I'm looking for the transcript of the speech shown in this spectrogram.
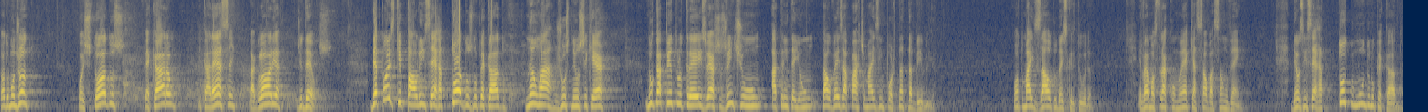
Todo mundo junto? Pois todos pecaram e carecem da glória de Deus. Depois que Paulo encerra todos no pecado, não há justo nenhum sequer. No capítulo 3, versos 21 a 31, talvez a parte mais importante da Bíblia ponto mais alto da Escritura. Ele vai mostrar como é que a salvação vem. Deus encerra todo mundo no pecado,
